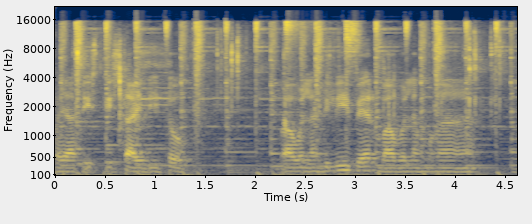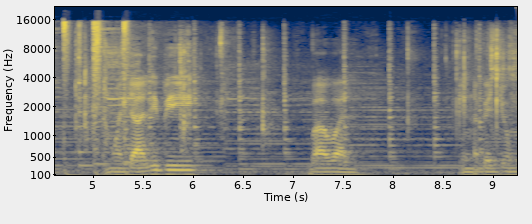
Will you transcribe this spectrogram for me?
kaya tis-tis tayo dito. Bawal ang deliver bawal ang mga mga Jollibee. Bawal. Yun agad yung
